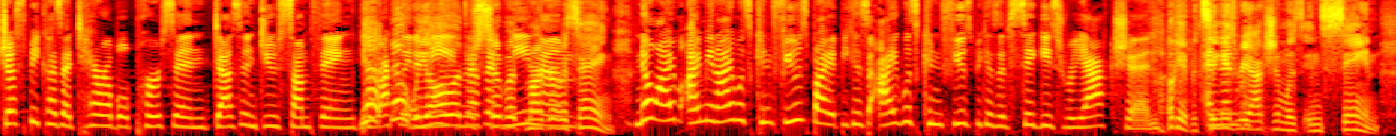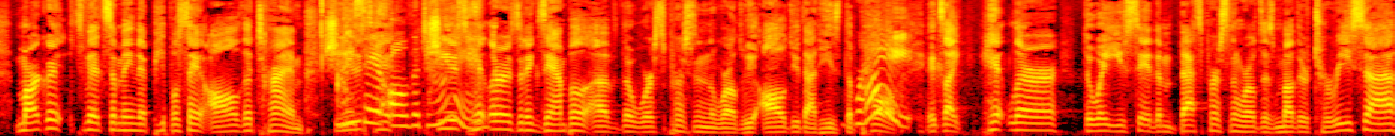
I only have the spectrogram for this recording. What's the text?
Just because a terrible person doesn't do something Yeah, directly no, to we me all understood what Margaret them- was saying. No, I, I mean, I was confused by it because I was confused because of Siggy's reaction. Okay, but Siggy's then- reaction was insane. Margaret said something that people say all the time. She I used say it all the time. She used. Hitler as an example of the worst person in the world. We all do that. He's the pole. It's like Hitler. The way you say the best person in the world is Mother Teresa.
